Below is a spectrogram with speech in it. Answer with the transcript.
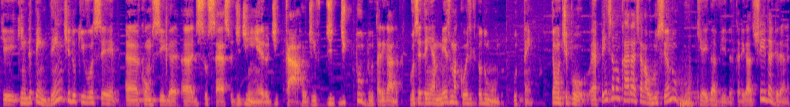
que, que independente do que você uh, consiga uh, de sucesso, de dinheiro, de carro, de, de, de tudo, tá ligado? Você tem a mesma coisa que todo mundo: o tempo. Então, tipo, é, pensa num cara, sei lá, o Luciano Huck aí da vida, tá ligado? Cheio da grana.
